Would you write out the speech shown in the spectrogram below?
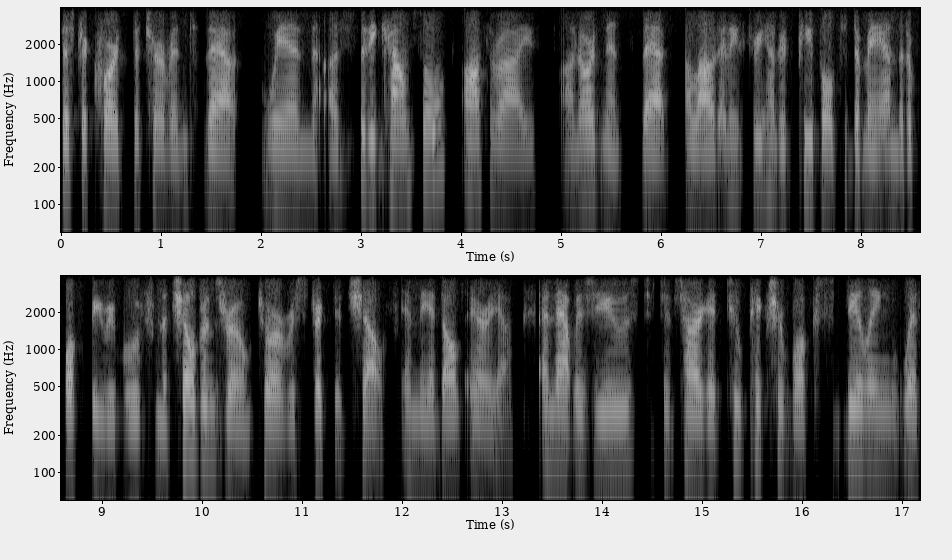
district court determined that when a city council authorized an ordinance that allowed any 300 people to demand that a book be removed from the children's room to a restricted shelf in the adult area. And that was used to target two picture books dealing with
